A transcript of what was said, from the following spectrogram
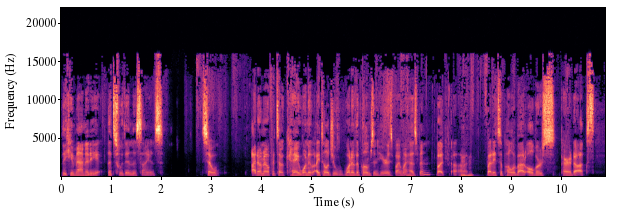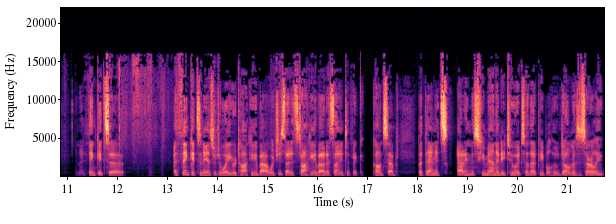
the humanity that's within the science. So I don't know if it's okay. One of I told you one of the poems in here is by my husband, but uh, but it's a poem about Olbers' paradox, and I think it's a I think it's an answer to what you were talking about, which is that it's talking about a scientific concept, but then it's adding this humanity to it, so that people who don't necessarily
